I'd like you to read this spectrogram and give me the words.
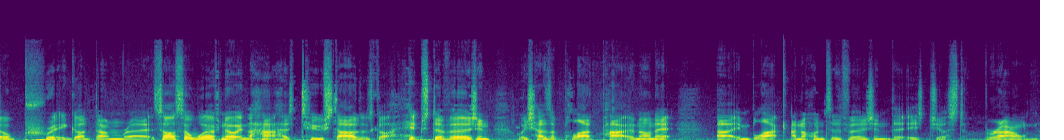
So pretty goddamn rare. It's also worth noting the hat has two styles. It's got a hipster version, which has a plaid pattern on it uh, in black, and a hunter's version that is just brown.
